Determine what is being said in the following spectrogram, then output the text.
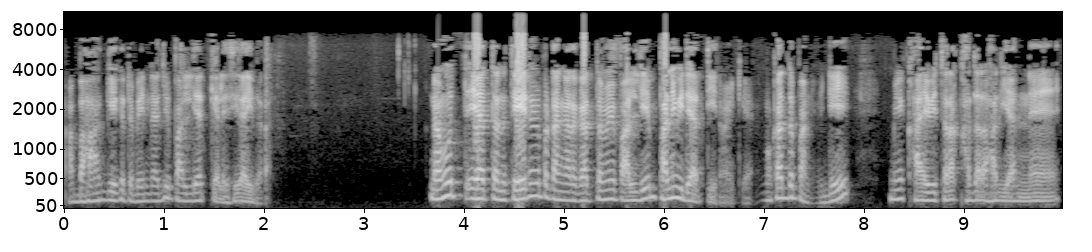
අභාග්‍යයකට වෙන්නේ නැති පල්ලියත් කැලසිලා ඉවරයි. නමුත් ඒ අතන තේරෙන පටන් අරගත්ත මේ පල්ලියෙන් පණිවිඩයක් තියෙනවා කියන්නේ. මොකද්ද පණිවිඩේ? මේ කය විතරක් හදලා හරියන්නේ නැහැ.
